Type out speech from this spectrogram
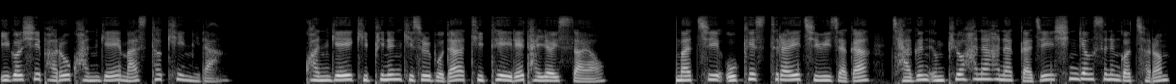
이것이 바로 관계의 마스터 키입니다. 관계의 깊이는 기술보다 디테일에 달려 있어요. 마치 오케스트라의 지휘자가 작은 음표 하나하나까지 신경 쓰는 것처럼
